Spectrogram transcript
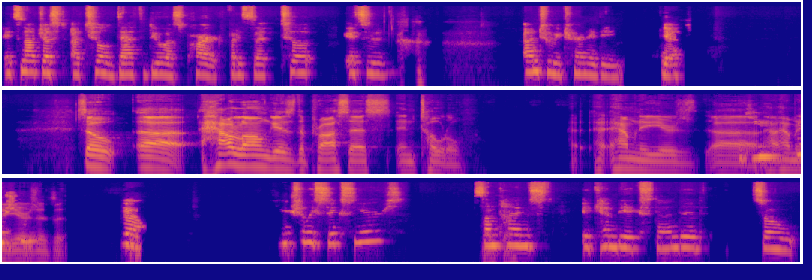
It's not just a till death do us part, but it's a till it's a unto eternity Yeah. So, uh, how long is the process in total? H- how many years? Uh, how, how, many years is it? Yeah, usually six years. Sometimes okay. it can be extended. So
